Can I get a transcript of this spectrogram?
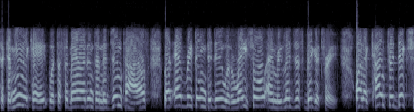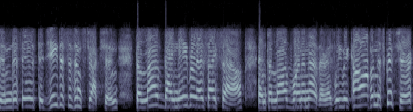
to communicate with the Samaritans and the Gentiles, but everything to do with racial and religious bigotry. What a contradiction this is to Jesus' instruction to love thy neighbor as thyself and to love one another. As we recall from the scripture,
